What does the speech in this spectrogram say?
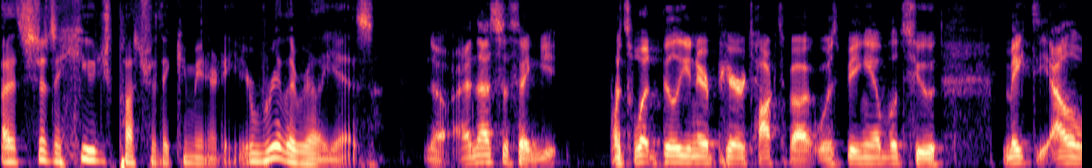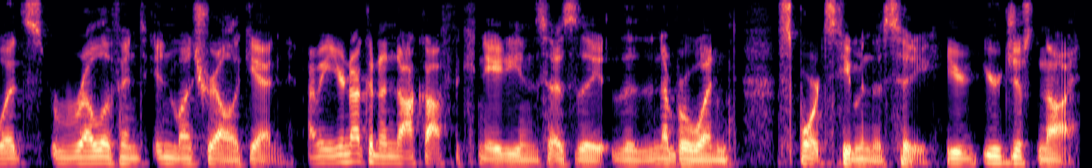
it's just a huge plus for the community. It really, really is. No, and that's the thing. That's what billionaire Pierre talked about was being able to make the Alouettes relevant in Montreal again. I mean, you're not going to knock off the Canadiens as the, the, the number one sports team in the city. You're you're just not.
